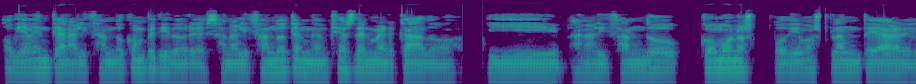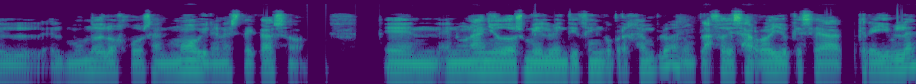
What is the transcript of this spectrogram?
obviamente analizando competidores, analizando tendencias del mercado y analizando cómo nos podíamos plantear el, mundo de los juegos en móvil, en este caso, en, un año 2025, por ejemplo, en un plazo de desarrollo que sea creíble,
